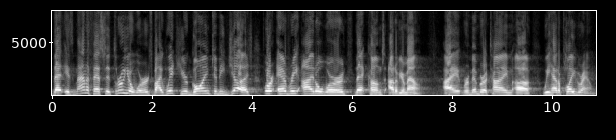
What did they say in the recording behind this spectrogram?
that is manifested through your words by which you're going to be judged for every idle word that comes out of your mouth. I remember a time uh, we had a playground,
